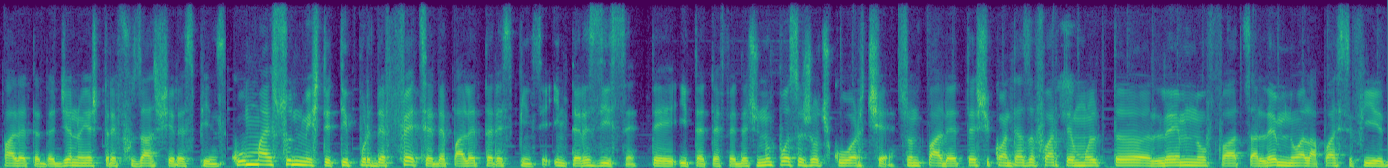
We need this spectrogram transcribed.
palete de genul, ești refuzat și respins. Cum mai sunt niște tipuri de fețe de palete respinse, interzise de ITTF, deci nu poți să joci cu orice. Sunt palete și contează foarte mult uh, lemnul, fața, lemnul ăla poate să fie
